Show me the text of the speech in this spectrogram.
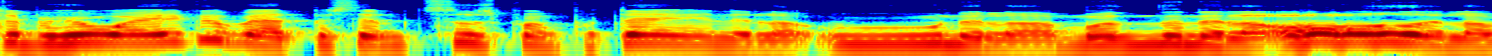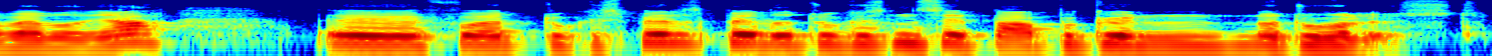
Det behøver ikke at være et bestemt tidspunkt på dagen, eller ugen, eller måneden, eller året, eller hvad ved jeg, øh, for at du kan spille spillet. Du kan sådan set bare begynde, når du har lyst.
